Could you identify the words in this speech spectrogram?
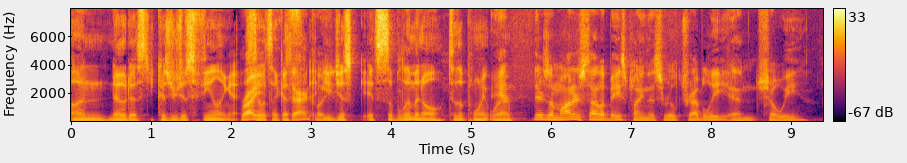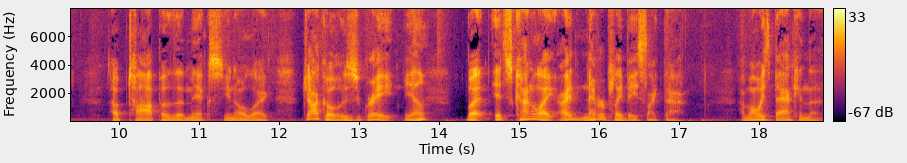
unnoticed because you're just feeling it. Right, so it's like a exactly. you just it's subliminal to the point where And there's a modern style of bass playing that's real trebly and showy up top of the mix, you know, like Jaco is great, yeah but it's kind of like I'd never play bass like that. I'm always back in the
